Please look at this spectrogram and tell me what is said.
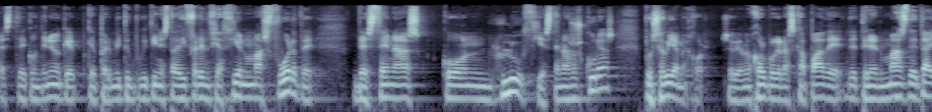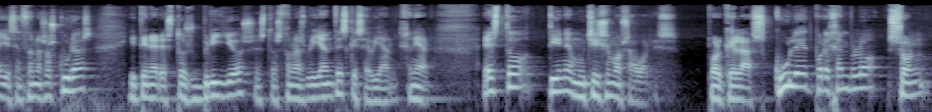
este contenido que, permite un poquitín esta diferenciación más fuerte de escenas con luz y escenas oscuras, pues se veía mejor. Se veía mejor porque eras capaz de, de tener más detalles en zonas oscuras y tener estos brillos, estas zonas brillantes que se veían genial. Esto tiene muchísimos sabores. Porque las QLED, por ejemplo, son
